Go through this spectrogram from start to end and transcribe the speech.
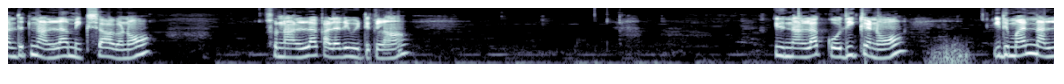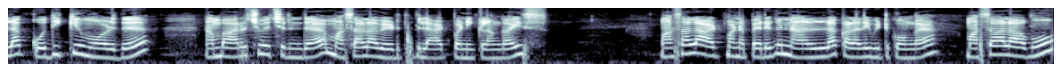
வந்துட்டு நல்லா மிக்ஸ் ஆகணும். ஸோ நல்லா கலரி விட்டுக்கலாம். இது நல்லா கொதிக்கணும். இது மாதிரி நல்லா கொதிக்கும் பொழுது நம்ம அரைச்சி வச்சுருந்த மசாலாவை எடுத்து இதில் ஆட் பண்ணிக்கலாம் கைஸ் மசாலா ஆட் பண்ண பிறகு நல்லா கலரி விட்டுக்கோங்க. மசாலாவும்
